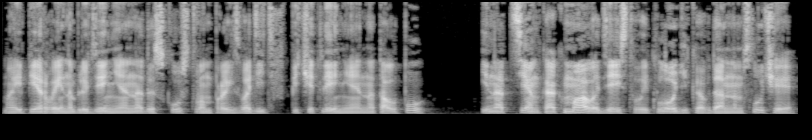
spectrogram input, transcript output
Мои первые наблюдения над искусством производить впечатление на толпу и над тем, как мало действует логика в данном случае,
